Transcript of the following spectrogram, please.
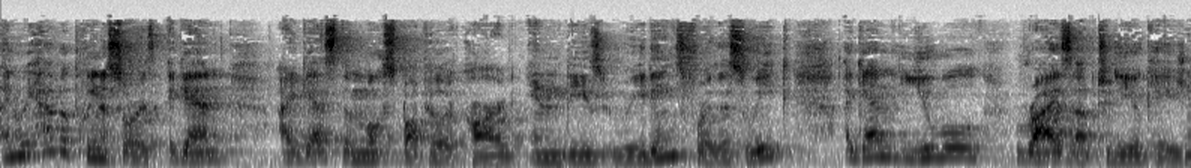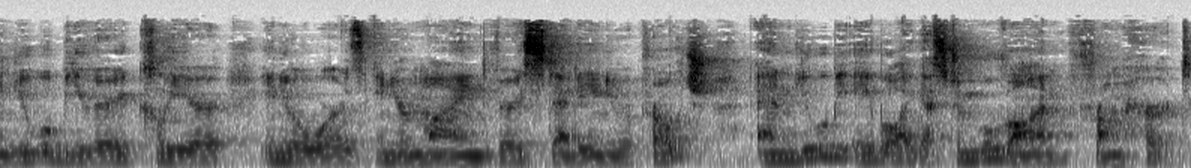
And we have a Queen of Swords again. I guess the most popular card in these readings for this week. Again, you will rise up to the occasion. You will be very clear in your words, in your mind, very steady in your approach and you will be able, I guess, to move on from hurt.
